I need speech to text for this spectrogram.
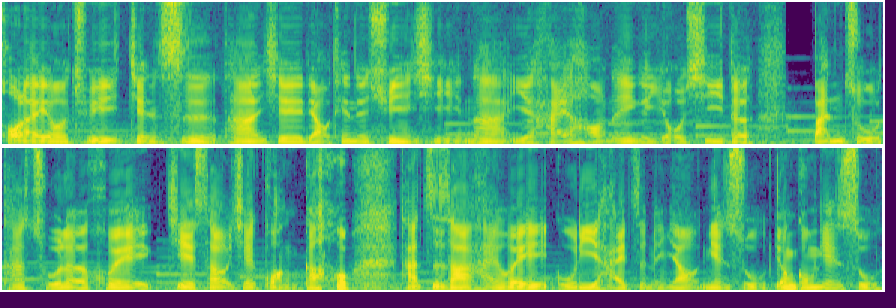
后来有去检视他一些聊天的讯息，那也还好。那一个游戏的版主，他除了会介绍一些广告，他至少还会鼓励孩子们要念书，用功念书。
